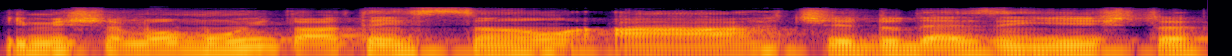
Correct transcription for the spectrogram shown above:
e me chamou muito a atenção a arte do desenhista,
